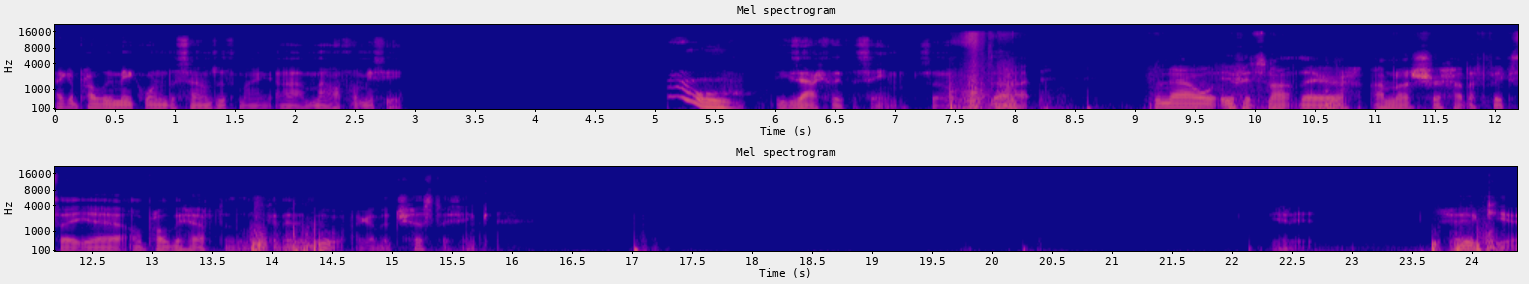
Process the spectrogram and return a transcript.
I could probably make one of the sounds with my uh, mouth. Let me see. Exactly the same. So, uh, for now, if it's not there, I'm not sure how to fix that yet. I'll probably have to look at it. Ooh, I got a chest, I think. Get it. Heck yeah.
